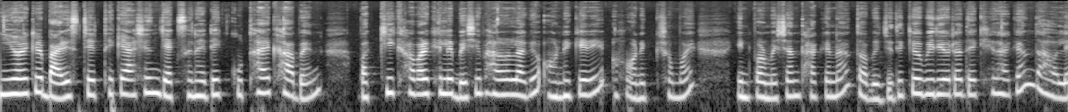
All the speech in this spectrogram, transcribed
নিউ ইয়র্কের বাইরের স্টেট থেকে আসেন, জ্যাকসন হাইটে কোথায় খাবেন বা কি খাবার খেলে বেশি ভালো লাগে অনেকেরই অনেক সময় ইনফরমেশান থাকে না। তবে যদি কেউ ভিডিওটা দেখে থাকেন, তাহলে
